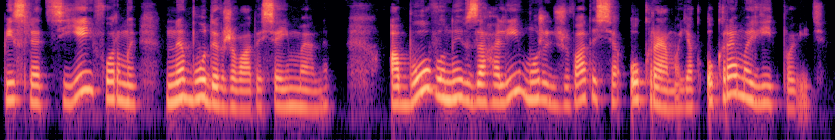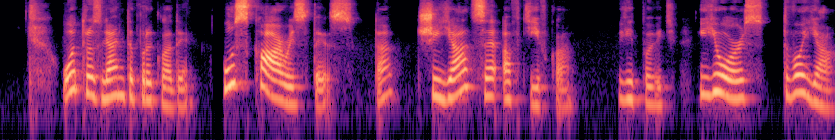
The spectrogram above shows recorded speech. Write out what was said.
Після цієї форми не буде вживатися іменник. Або вони взагалі можуть вживатися окремо, як окрема відповідь. От розгляньте приклади. Whose car is this? Так? Чия це автівка? Відповідь Yours, твоя.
